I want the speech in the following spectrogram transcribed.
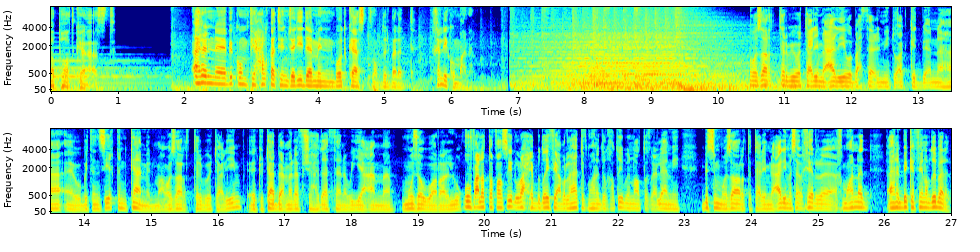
رؤيا بودكاست. أهلا بكم في حلقة جديدة من بودكاست نبض البلد. خليكم معنا. وزارة التربية والتعليم العالي والبحث العلمي تؤكد بأنها آه، وبتنسيق كامل مع وزارة التربية والتعليم آه، تتابع ملف شهادات ثانوية عامة مزورة للوقوف على التفاصيل. أرحب بضيفي عبر الهاتف مهند الخطيب الناطق الإعلامي باسم وزارة التعليم العالي مساء الخير آه، أخ مهند. أهلا بك في نبض البلد.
